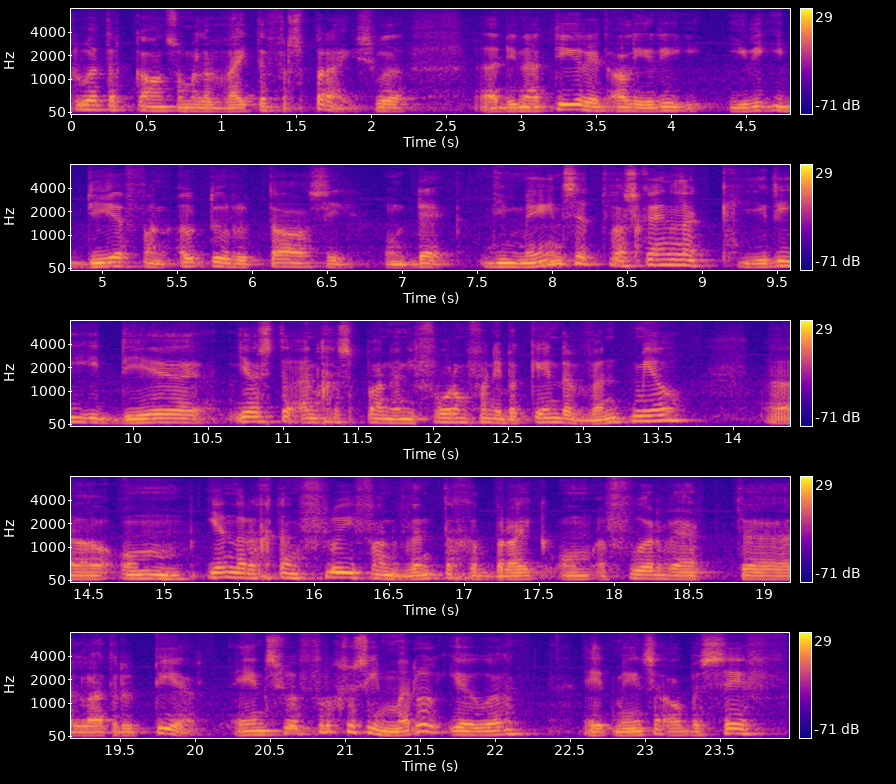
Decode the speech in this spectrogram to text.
groter kans om hulle wyd te versprei. So uh die natuur het al hierdie hierdie idee van autorotasie ontdek. Die mense het waarskynlik hierdie idee eerste ingespan in die vorm van die bekende windmeel uh om een rigting vloei van wind te gebruik om 'n voorwerp te laat roteer. En so vroeg soos die middeleeue het mense al besef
